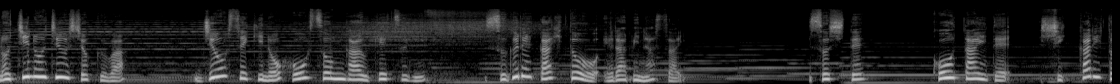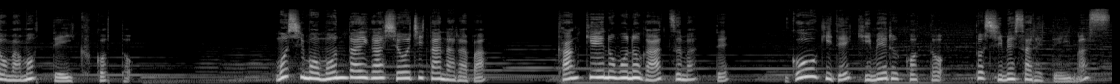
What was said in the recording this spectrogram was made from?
後の住職は定石の法尊が受け継ぎ優れた人を選びなさい。そして交代でしっかりと守っていくこと。もしも問題が生じたならば関係の者が集まって合議で決めることと示されています。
